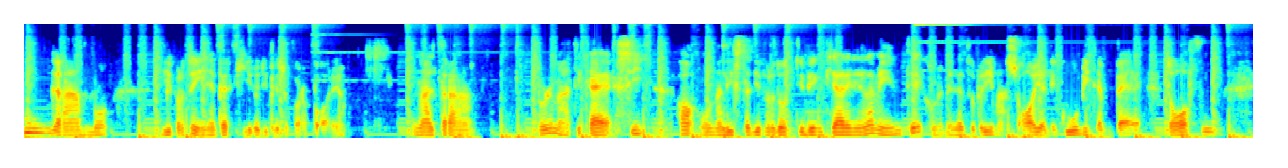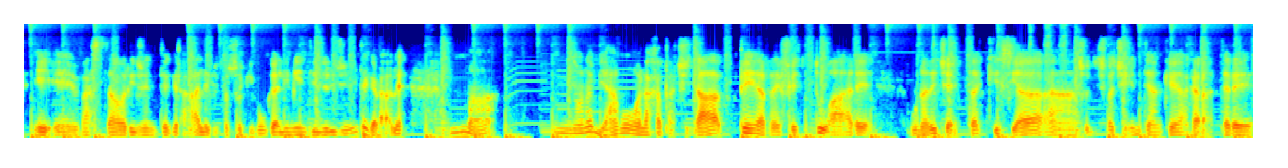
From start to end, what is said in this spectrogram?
un grammo di proteine per chilo di peso corporeo. Un'altra problematica è sì, ho una lista di prodotti ben chiari nella mente, come abbiamo detto prima, soia, legumi, tempeh, tofu e, vasta origine integrale, piuttosto che comunque alimenti di origine integrale, ma non abbiamo la capacità per effettuare una ricetta che sia soddisfacente anche a carattere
